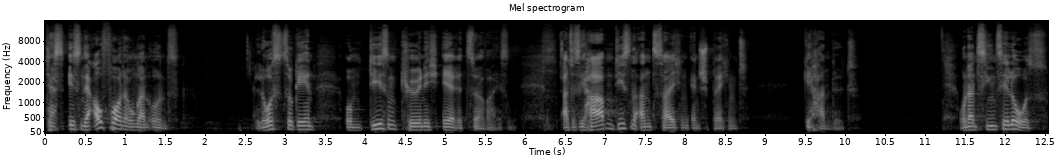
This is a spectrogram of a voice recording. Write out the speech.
das ist eine Aufforderung an uns, loszugehen, um diesem König Ehre zu erweisen. Also sie haben diesen Anzeichen entsprechend gehandelt. Und dann ziehen sie los.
